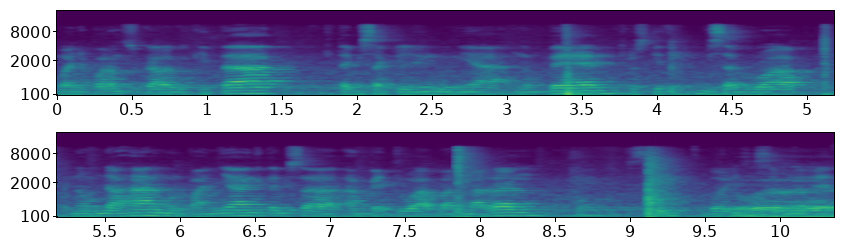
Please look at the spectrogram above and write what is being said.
banyak orang suka lagu kita kita bisa keliling dunia ngeband terus kita bisa grow up mudah-mudahan umur panjang kita bisa sampai tua bareng-bareng sih goalnya sih sebenarnya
